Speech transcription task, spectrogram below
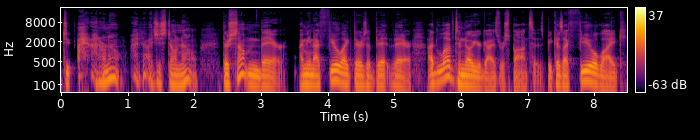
do, I, I don't know. I, I just don't know. There's something there I mean, I feel like there's a bit there. I'd love to know your guys' responses because I feel like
